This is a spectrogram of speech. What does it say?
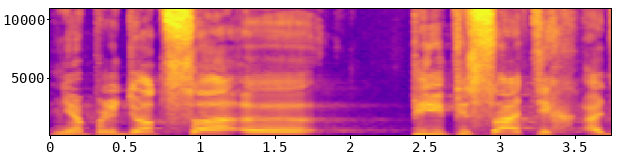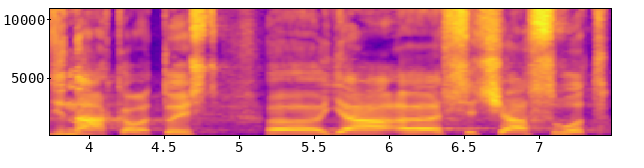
мне придется э, переписать их одинаково. То есть я э, сейчас вот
